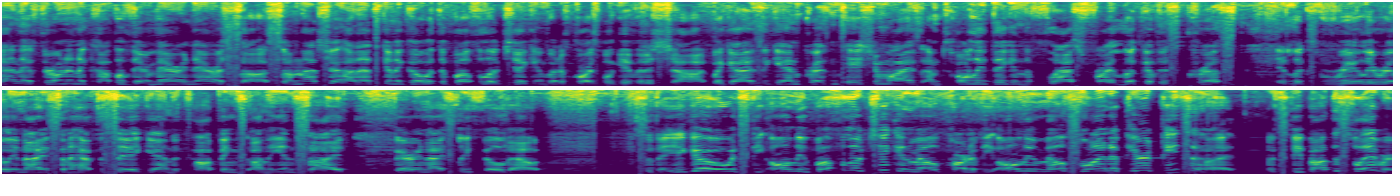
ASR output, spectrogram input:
and they've thrown in a cup of their marinara sauce. So I'm not sure how that's going to go with the buffalo chicken, but of course we'll give it a shot. But guys, again, presentation-wise, I'm totally digging the flash fry look of this crust. It looks really, really nice, and I have to say again, the toppings on the inside very nicely filled out. So there you go. It's the all-new buffalo chicken melt, part of the all-new melts lineup here at Pizza Hut. Let's peep out this flavor.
